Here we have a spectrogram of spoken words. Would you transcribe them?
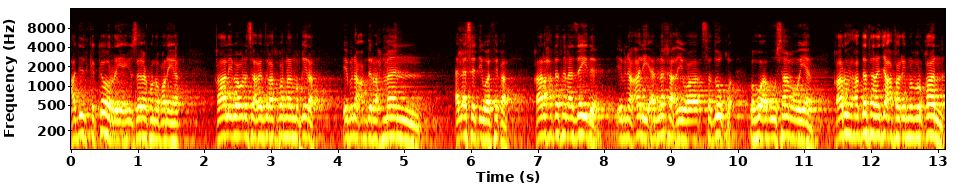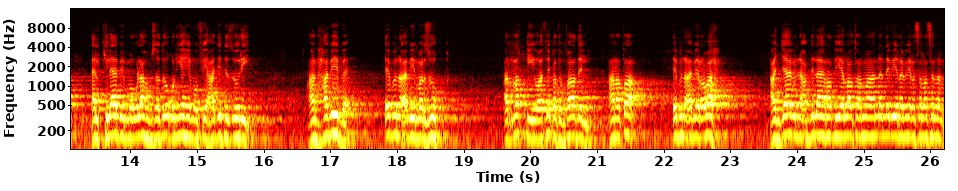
xadiidka ka horreeyay ayuu saxiix ku noqonaya qaala imam nas akhbarna almuqiira ibnu cabdiraxmaan alasadi waa iqa qala xadaثna zayd ibn cali الnakhaci waa saduuq wa huwa abu usama weeyaan qala xadaثna jacfar ibn burqan alkilaabi mowlaahum saduuq yahimu fi xadiiثi zuhri can xabiib ibn abi marzuuq الraqi wa iqaة faadil can aطa ibn abi rabax can jaabir bn cabd lahi radi alahu ta ana nabiya nabigena sal slm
